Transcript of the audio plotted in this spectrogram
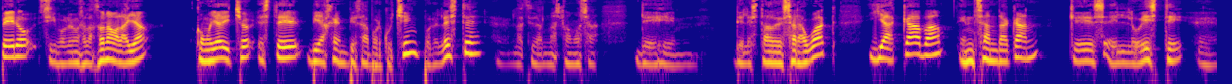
Pero si volvemos a la zona malaya, como ya he dicho, este viaje empieza por Kuching, por el este, la ciudad más famosa de, del estado de Sarawak, y acaba en Sandakan, que es el oeste eh,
